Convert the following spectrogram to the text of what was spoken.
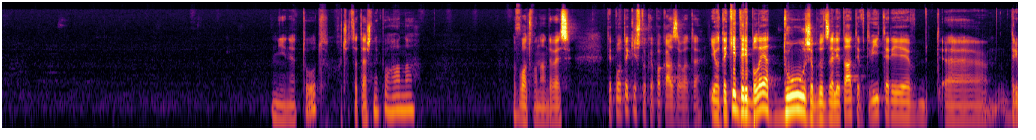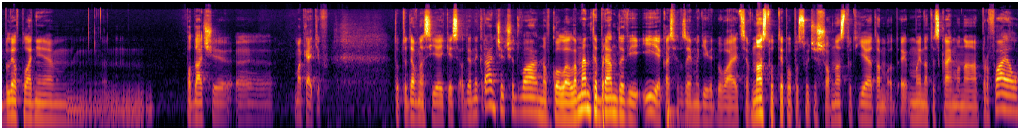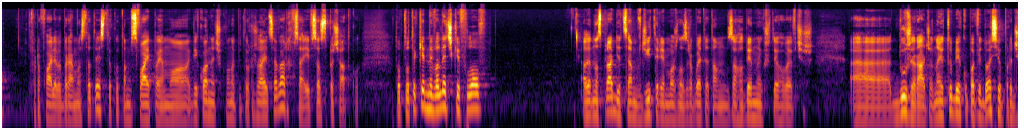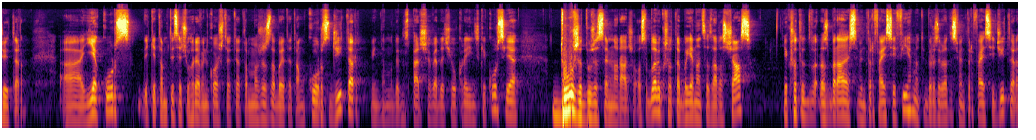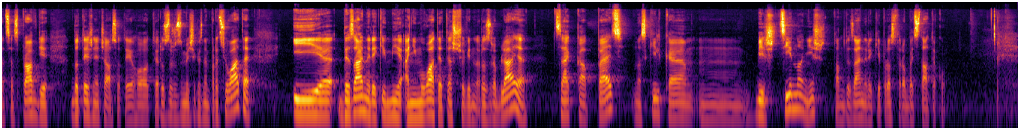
Ні, не тут. Хоча це теж непогано. Вот вона, дивись. Типу, такі штуки показувати. І отакі дрібли дуже будуть залітати в Твіттері, е, дрібли в плані подачі е, макетів. Тобто, де в нас є якийсь один екранчик чи два, навколо елементи брендові, і якась взаємодія відбувається. В нас тут, типу, по суті, що? В нас тут є там, е, ми натискаємо на профайл, в профайлі вибираємо статистику, там свайпаємо віконечко, воно підгружається вверх, все, і все спочатку. Тобто такий невеличкий флов, але насправді це в джітері можна зробити там за годину, якщо ти його вивчиш. Е, дуже раджу. На Ютубі є купа відосів про джитер. Е, є курс, який там тисячу гривень коштує, ти там можеш забити там курс джитер, він там один з перших видачів український курс є. Дуже-дуже сильно раджу. Особливо, якщо в тебе є на це зараз час. Якщо ти розбираєшся в інтерфейсі Figma, тобі розбиратися в інтерфейсі джитера, це справді до тижня часу. Ти його ти розумієш, як з ним працювати. І дизайнер, який вміє анімувати те, що він розробляє, це капець, наскільки м, більш цінно, ніж там дизайнер, який просто робить статику.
